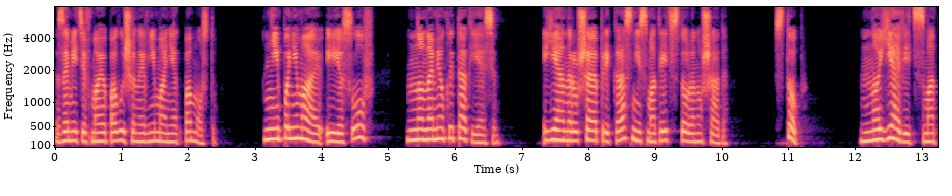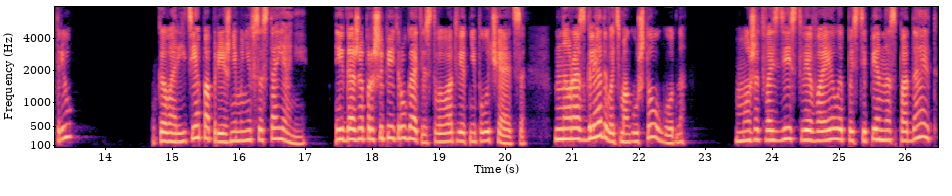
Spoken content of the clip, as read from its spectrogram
заметив мое повышенное внимание к помосту. Не понимаю ее слов, но намек и так ясен. Я нарушаю приказ не смотреть в сторону Шада. Стоп. Но я ведь смотрю. Говорить я по-прежнему не в состоянии. И даже прошипеть ругательство в ответ не получается, но разглядывать могу что угодно. Может, воздействие Ваэлы постепенно спадает?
